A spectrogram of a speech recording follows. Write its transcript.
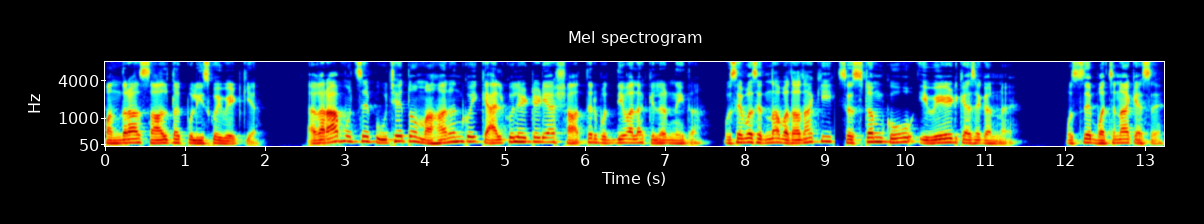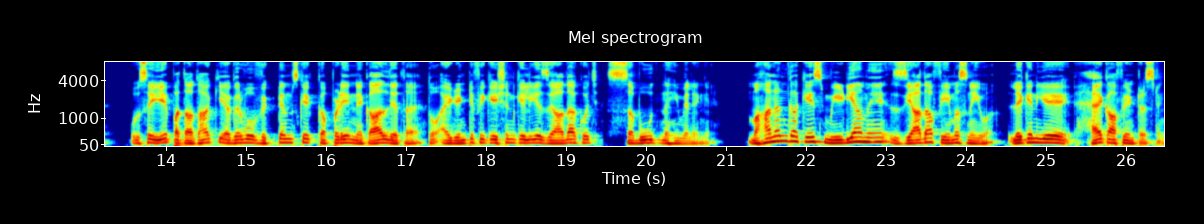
पंद्रह साल तक पुलिस को इवेट किया। अगर आप मुझसे पूछे तो महानंद कोई कैलकुलेटेड या शातिर बुद्धि वाला किलर नहीं था। उसे बस इतना पता था कि सिस्टम को इवेड कैसे करना है, उससे बचना कैसे उसे ये पता था कि अगर वो विक्टिम्स के कपड़े निकाल देता है तो आइडेंटिफिकेशन के लिए ज़्यादा कुछ सबूत नहीं मिलेंगे। महानंद का केस मीडिया में ज़्यादा फ़ेमस नहीं हुआ, लेकिन ये है काफ़ी इंटरेस्टिंग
